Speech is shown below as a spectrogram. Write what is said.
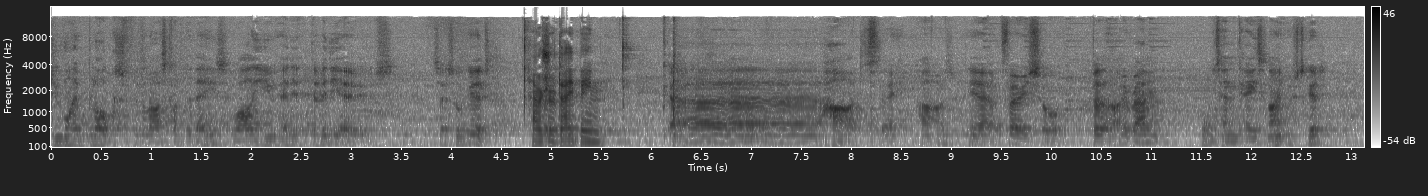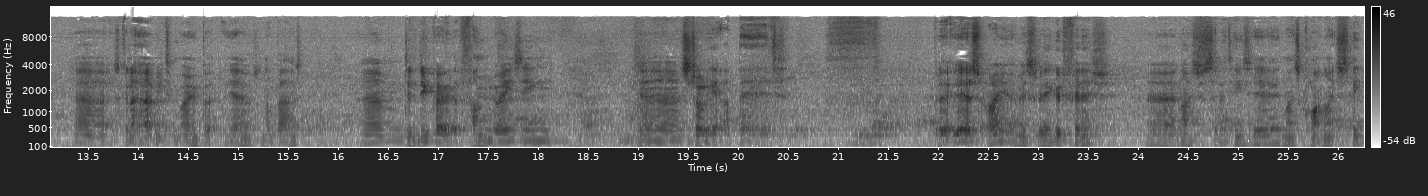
do my blogs for the last couple of days while you edit the videos. So it's all good. How's your day been? Uh, hard today, hard. Yeah, very sore. But I ran all 10k tonight, which is good. Uh, it's going to hurt me tomorrow, but yeah, it was not bad. Um, didn't do great with the fundraising. Uh, struggled to get out of bed. But it is alright, it's been a good finish. Uh, nice facilities here, nice quiet night's sleep.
